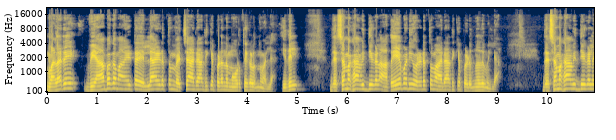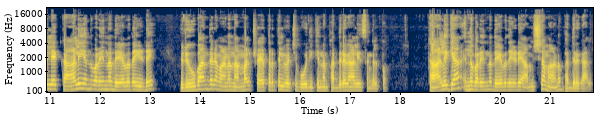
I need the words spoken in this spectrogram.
വളരെ വ്യാപകമായിട്ട് എല്ലായിടത്തും വെച്ച് ആരാധിക്കപ്പെടുന്ന മൂർത്തികളൊന്നുമല്ല. ഇതിൽ ദശമഹാവിദ്യകൾ അതേപടി ഒരിടത്തും ആരാധിക്കപ്പെടുന്നതുമില്ല. ദശമഹാവിദ്യകളിലെ കാളി എന്ന് പറയുന്ന ദേവതയുടെ രൂപാന്തരമാണ് നമ്മൾ ക്ഷേത്രത്തിൽ വെച്ച് പൂജിക്കുന്ന ഭദ്രകാളി സങ്കല്പം. കാളിക എന്ന് പറയുന്ന ദേവതയുടെ അംശമാണ് ഭദ്രകാളി.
